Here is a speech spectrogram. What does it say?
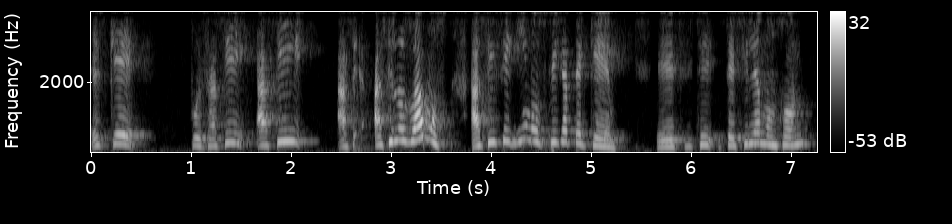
es que, pues así, así, así, nos vamos, así seguimos. Fíjate que eh, Cecilia Monzón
